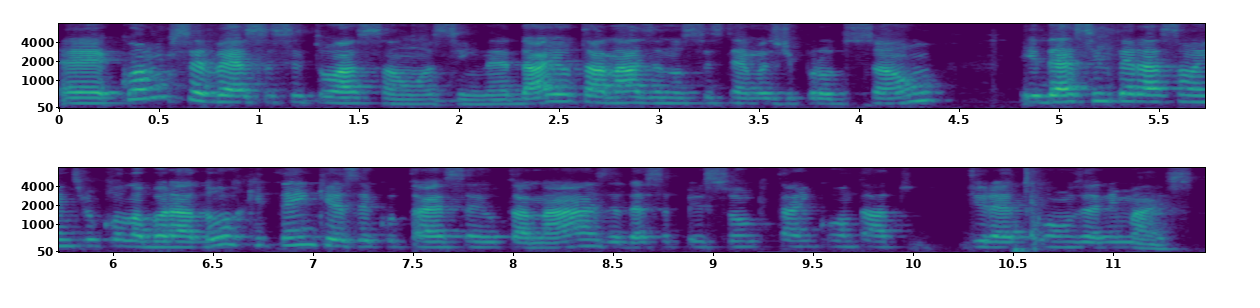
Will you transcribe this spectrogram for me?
É, como você vê essa situação, assim, né? Da eutanásia nos sistemas de produção e dessa interação entre o colaborador que tem que executar essa eutanásia, dessa pessoa que está em contato direto com os animais?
